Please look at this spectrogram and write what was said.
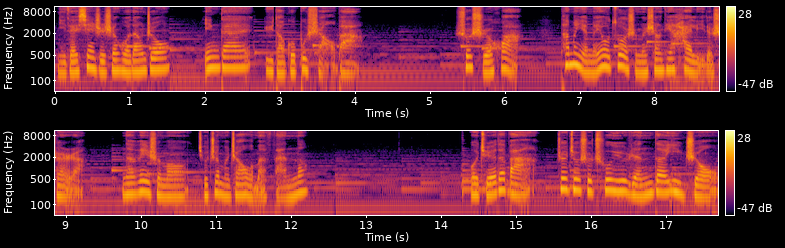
你在现实生活当中应该遇到过不少吧？说实话，他们也没有做什么伤天害理的事儿啊，那为什么就这么招我们烦呢？我觉得吧。这就是出于人的一种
